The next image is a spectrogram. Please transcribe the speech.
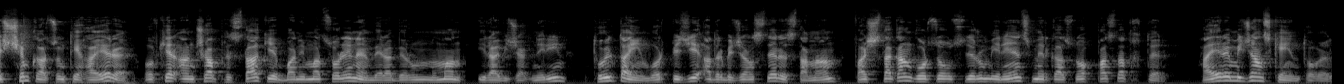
Ես չեմ կարծում, թե հայերը, ովքեր անչափ հստակ եւ բանիմացորեն են վերաբերում նման իրավիճակներին, թույլ տային, որպեսզի ադրբեջանցիները ստանան ֆաշիստական գործողություններում իրենց մերկացնող փաստաթղթեր Հայերը միջանցք էին թողել,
